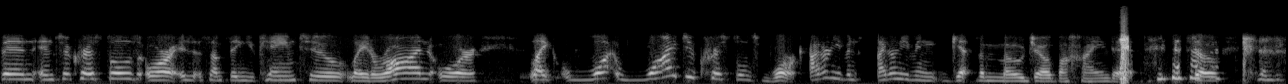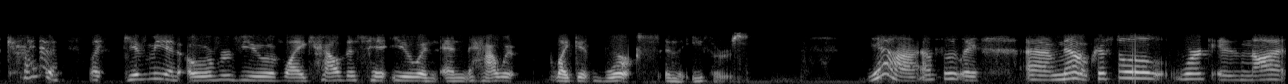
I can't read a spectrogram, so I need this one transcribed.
been into crystals, or is it something you came to later on, or like what why do crystals work i don't even i don't even get the mojo behind it so can you kind of like give me an overview of like how this hit you and and how it like it works in the ethers. Yeah, absolutely. Um, no, crystal work is not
